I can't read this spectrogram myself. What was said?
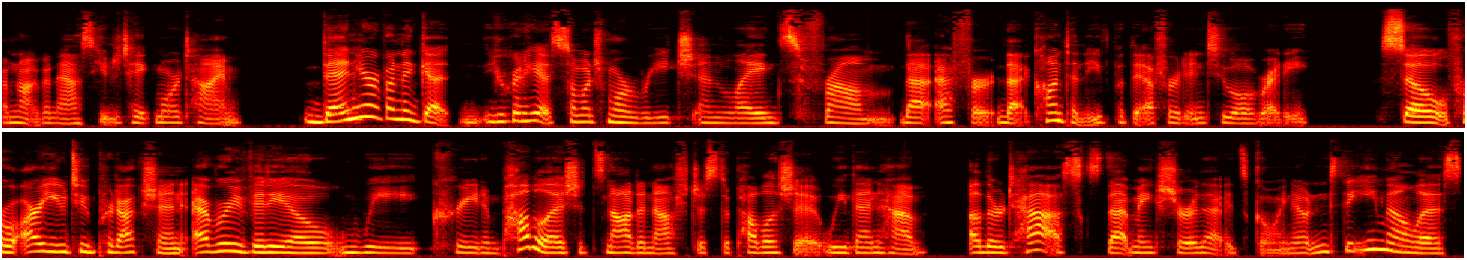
I'm not going to ask you to take more time. Then you're going to get you're going to get so much more reach and legs from that effort, that content that you've put the effort into already. So for our YouTube production, every video we create and publish, it's not enough just to publish it. We then have other tasks that make sure that it's going out into the email list.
